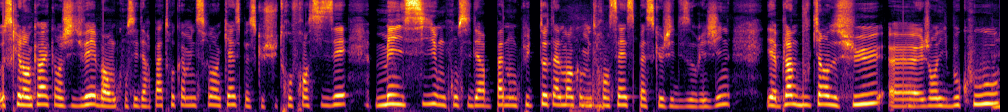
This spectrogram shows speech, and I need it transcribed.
Au Sri Lanka, quand j'y vais, bah, on me considère pas trop comme une Sri Lankaise parce que je suis trop francisée. Mais ici, on me considère pas non plus totalement comme une Française parce que j'ai des origines. Il y a plein de bouquins dessus, euh, j'en lis beaucoup.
